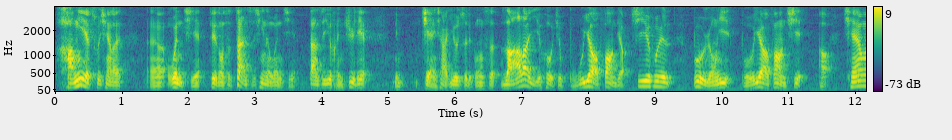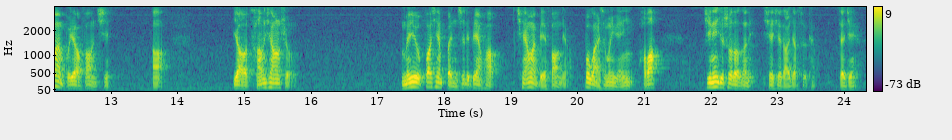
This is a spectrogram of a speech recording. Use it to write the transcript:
行业出现了呃问题，这种是暂时性的问题，但是又很剧烈，你捡一下优质的公司，拿了以后就不要放掉，机会不容易，不要放弃啊，千万不要放弃啊，要长相守，没有发现本质的变化，千万别放掉，不管什么原因，好吧？今天就说到这里，谢谢大家收看，再见。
